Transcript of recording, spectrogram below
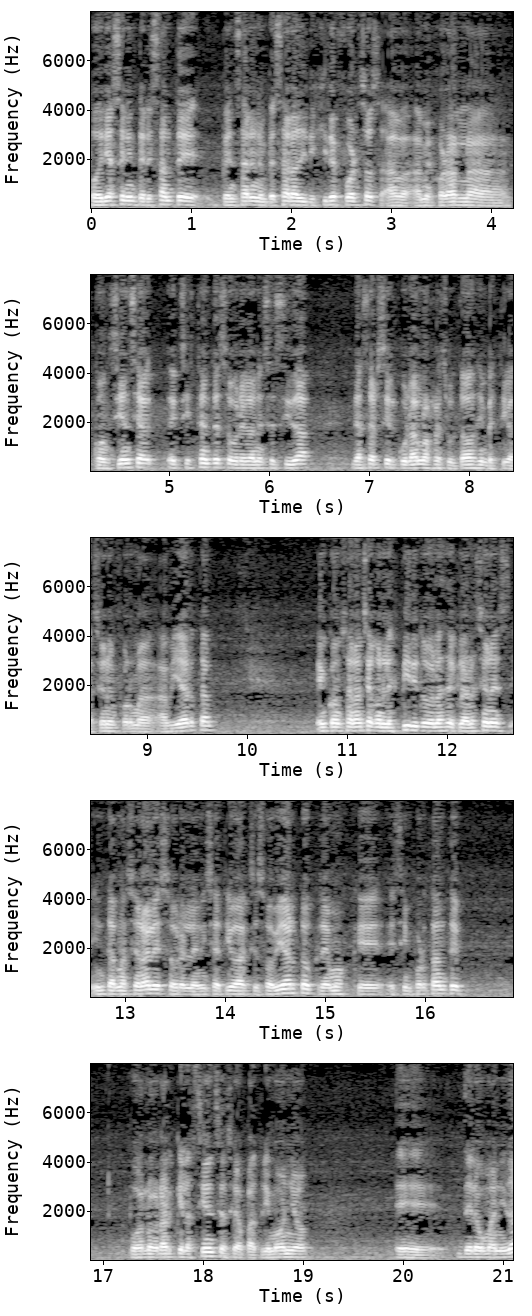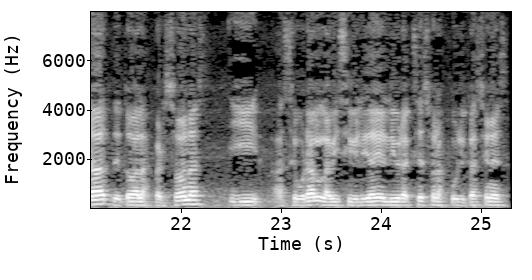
podría ser interesante pensar en empezar a dirigir esfuerzos a, mejorar la conciencia existente sobre la necesidad de hacer circular los resultados de investigación en forma abierta, en consonancia con el espíritu de las declaraciones internacionales sobre la iniciativa de acceso abierto, creemos que es importante poder lograr que la ciencia sea patrimonio eh, de la humanidad, de todas las personas y asegurar la visibilidad y el libre acceso a las publicaciones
